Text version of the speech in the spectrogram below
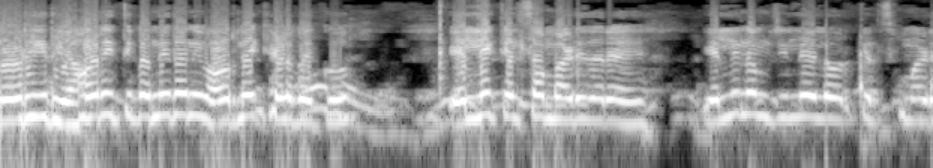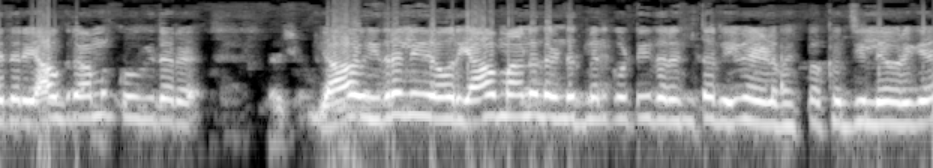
ನೋಡಿ, ಇದು ಯಾವ ರೀತಿ ಬಂದಿದೆ ನೀವು ಅವ್ರನ್ನೇ ಕೇಳಬೇಕು. ಎಲ್ಲಿ ಕೆಲಸ ಮಾಡಿದ್ದಾರೆ? ಎಲ್ಲಿ ನಮ್ ಜಿಲ್ಲೆಯಲ್ಲಿ ಅವ್ರು ಕೆಲಸ ಮಾಡಿದ್ದಾರೆ? ಯಾವ ಗ್ರಾಮಕ್ಕೆ ಹೋಗಿದ್ದಾರೆ? ಯಾವ ಇದ್ರಲ್ಲಿ ಅವ್ರು ಯಾವ ಮಾನದಂಡದ ಮೇಲೆ ಕೊಟ್ಟಿದ್ದಾರೆ ಅಂತ ನೀವೇ ಹೇಳ್ಬೇಕು ಜಿಲ್ಲೆಯವರಿಗೆ.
